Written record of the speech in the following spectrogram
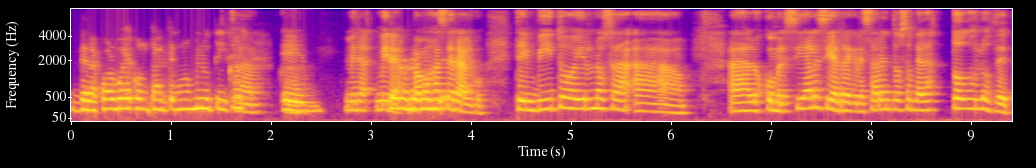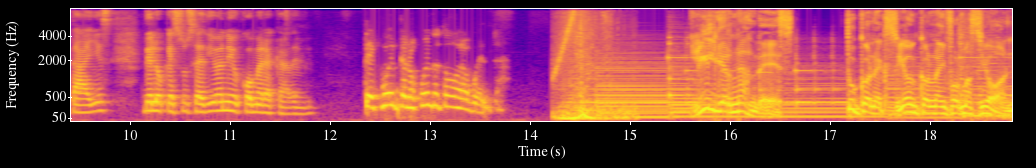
de la cual voy a contarte en unos minutitos. Claro, eh, mira, mira, vamos a hacer algo. Te invito a irnos a, los comerciales y al regresar entonces me das todos los detalles de lo que sucedió en Newcomer Academy. Te cuento, lo cuento toda la vuelta. Lili Hernández, tu conexión con la información.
